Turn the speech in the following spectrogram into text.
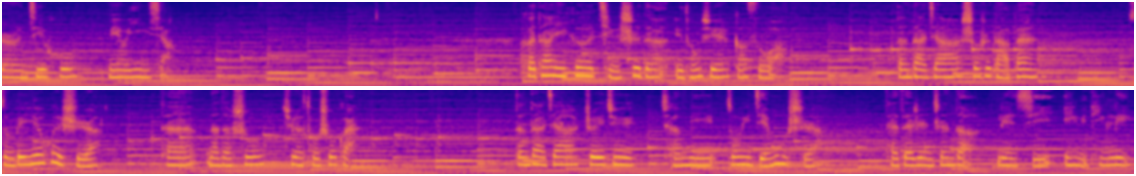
让人几乎没有印象。和他一个寝室的女同学告诉我，当大家收拾打扮，准备约会时，他拿着书去了图书馆；当大家追剧、沉迷综艺节目时，他在认真的练习英语听力；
